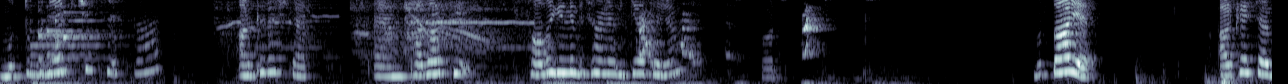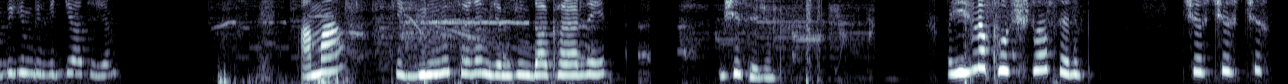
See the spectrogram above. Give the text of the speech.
Mutlu bu ne biçim ses lan? Arkadaşlar em, pazartesi salı günü bir tane video atacağım. Pardon. Mutlu hayır. Arkadaşlar bir gün bir video atacağım. Ama şey gününü söylemeyeceğim çünkü daha karar değil. Bir şey söyleyeceğim. Ay hizmet koçlar serim. Çık çık çık.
